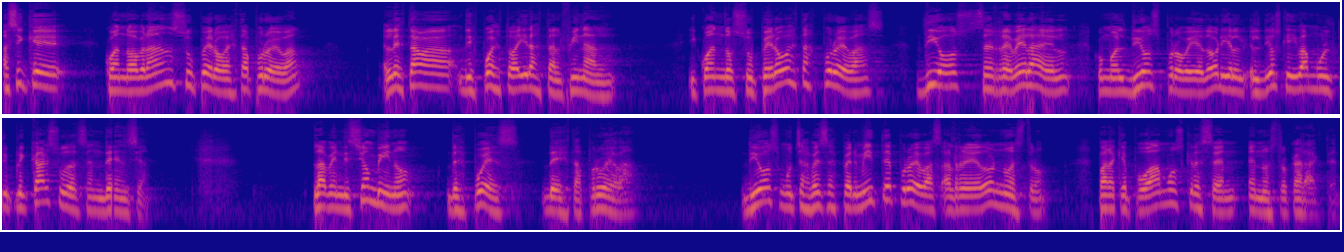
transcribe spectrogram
Así que cuando Abraham superó esta prueba, él estaba dispuesto a ir hasta el final. Y cuando superó estas pruebas, Dios se revela a él como el Dios proveedor y el, Dios que iba a multiplicar su descendencia. La bendición vino después de esta prueba. Dios muchas veces permite pruebas alrededor nuestro para que podamos crecer en nuestro carácter.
